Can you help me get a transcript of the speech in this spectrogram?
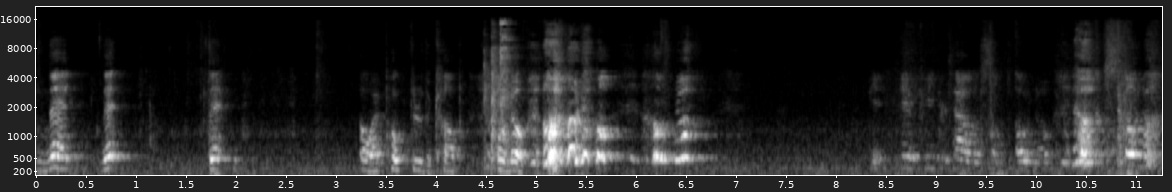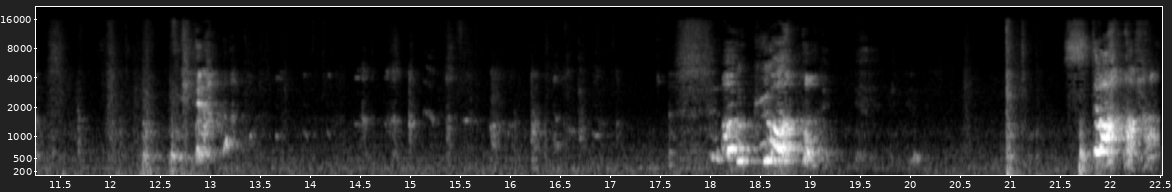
And then, then. Oh, I poked through the cup. Oh no! Oh no! Oh no! Get, get a paper towel or something. Oh no! Oh no! Oh god! Stop!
